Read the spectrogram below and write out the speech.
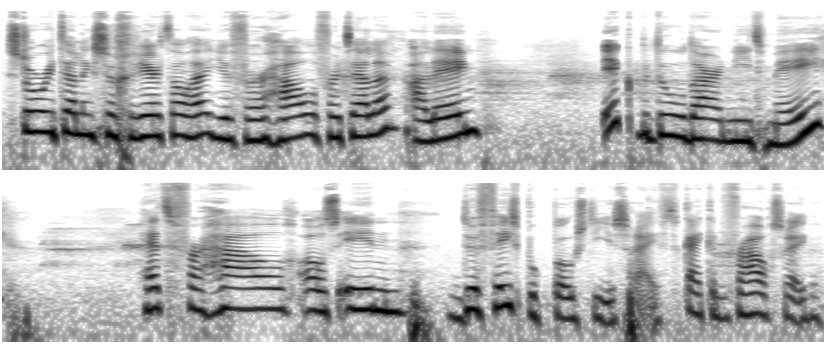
Storytelling suggereert al hè, je verhaal vertellen. Alleen, ik bedoel daar niet mee het verhaal als in de Facebook-post die je schrijft. Kijk, ik heb een verhaal geschreven.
